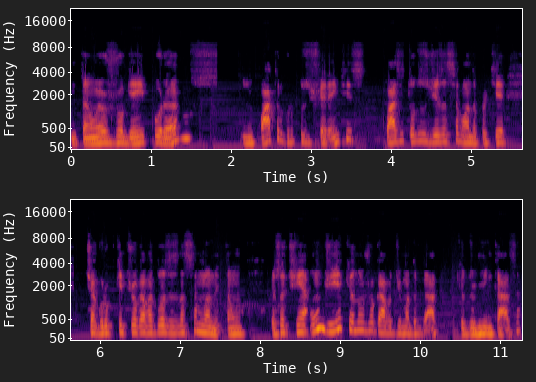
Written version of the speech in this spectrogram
Então eu joguei por anos em quatro grupos diferentes, quase todos os dias da semana, porque tinha grupo que a gente jogava duas vezes na semana. Então eu só tinha um dia que eu não jogava de madrugada, que eu dormia em casa,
